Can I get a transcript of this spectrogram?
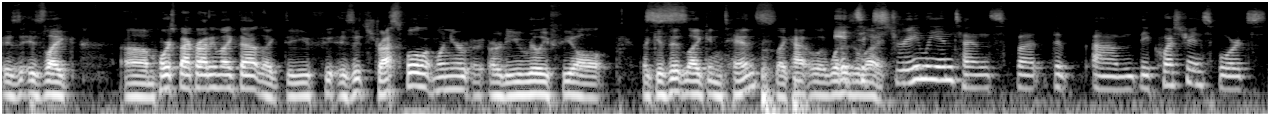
is is like um, horseback riding like that? Like, do you feel, is it stressful when you're, or do you really feel like is it like intense? Like, how what is it's it like? It's extremely intense, but the um, the equestrian sports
